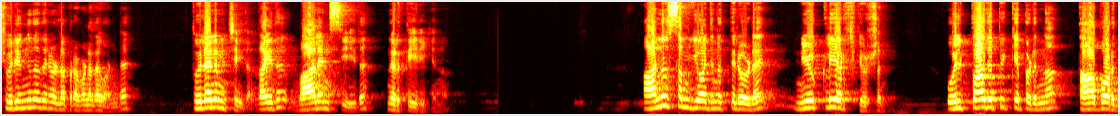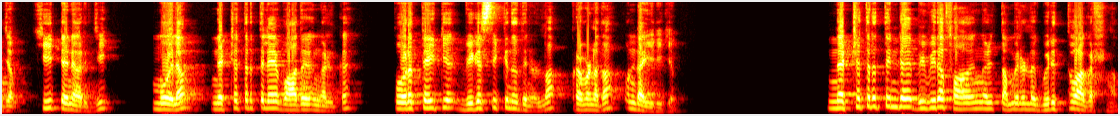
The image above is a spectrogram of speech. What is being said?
ചുരുങ്ങുന്നതിനുള്ള പ്രവണത കൊണ്ട് തുലനം ചെയ്ത് അതായത് ബാലൻസ് ചെയ്ത് നിർത്തിയിരിക്കുന്നു. അണുസംയോജനത്തിലൂടെ ന്യൂക്ലിയർ ഫ്യൂഷൻ ഉൽപ്പാദിപ്പിക്കപ്പെടുന്ന താപോർജം ഹീറ്റ് എനർജി മൂലം നക്ഷത്രത്തിലെ വാതകങ്ങൾക്ക് പുറത്തേക്ക് വികസിക്കുന്നതിനുള്ള പ്രവണത ഉണ്ടായിരിക്കും. നക്ഷത്രത്തിന്റെ വിവിധ ഭാഗങ്ങൾ തമ്മിലുള്ള ഗുരുത്വാകർഷണം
